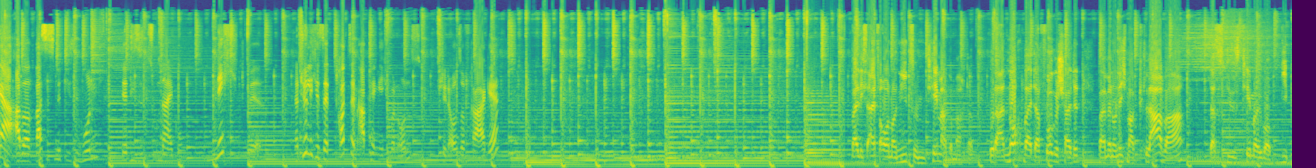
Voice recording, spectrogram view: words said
Ja, aber was ist mit diesem Hund, der diese Zuneigung nicht will? Natürlich ist er trotzdem abhängig von uns, steht außer Frage. weil ich es einfach auch noch nie zu einem Thema gemacht habe. Oder noch weiter vorgeschaltet, weil mir noch nicht mal klar war, dass es dieses Thema überhaupt gibt.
